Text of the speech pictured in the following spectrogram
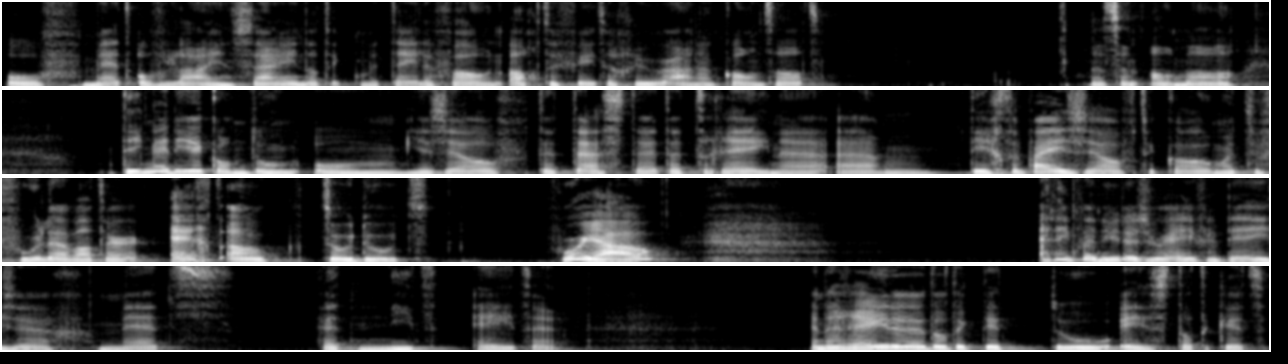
Of met offline zijn, dat ik mijn telefoon 48 uur aan een kant had. Dat zijn allemaal dingen die je kan doen om jezelf te testen, te trainen, ehm, dichter bij jezelf te komen, te voelen wat er echt ook toe doet voor jou. En ik ben nu dus weer even bezig met het niet eten. En de reden dat ik dit doe is dat ik het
